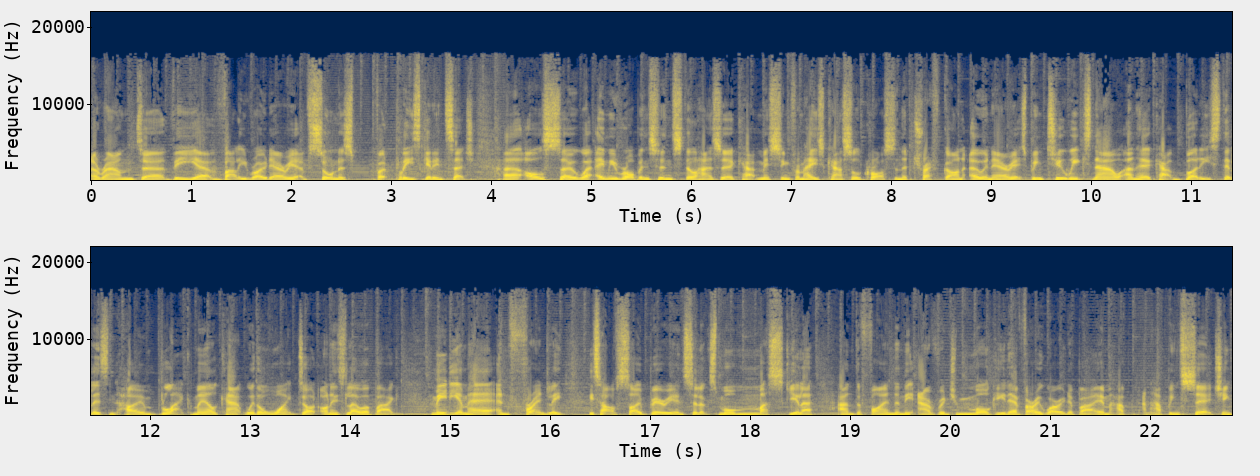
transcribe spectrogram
around uh, the uh, Valley Road area of Saunders, but please get in touch. Uh, also, uh, Amy Robinson still has her cat missing from Hayscastle Cross in the Trefgarn Owen area. It's been two weeks now, and her cat Buddy still isn't home. Black male cat with a white dot on his lower back, medium hair and friendly. He's half Siberian, so looks more muscular and defined than the average moggy. They're very worried about him and have been searching,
